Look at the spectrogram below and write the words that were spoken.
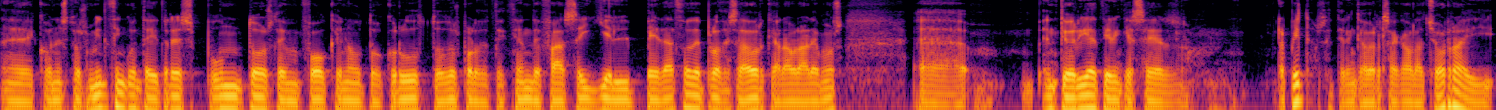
eh, con estos 1053 puntos de enfoque en autocruz, todos por detección de fase y el pedazo de procesador que ahora hablaremos, eh, en teoría tiene que ser, repito, se tienen que haber sacado la chorra y,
